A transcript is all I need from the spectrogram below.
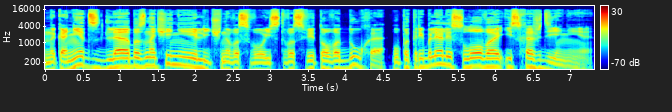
Наконец, для обозначения личного свойства Святого Духа употребляли слово «исхождение».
